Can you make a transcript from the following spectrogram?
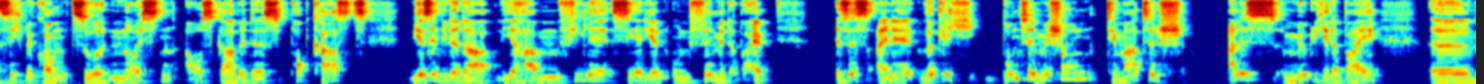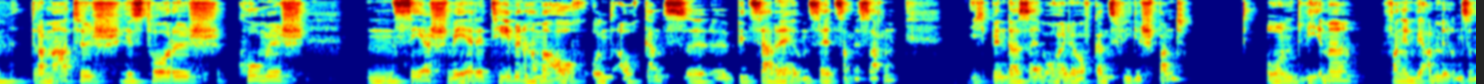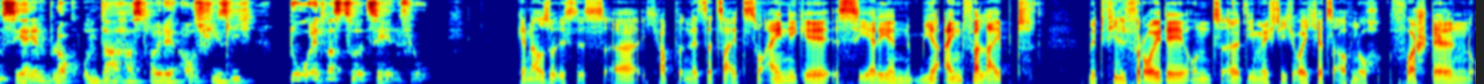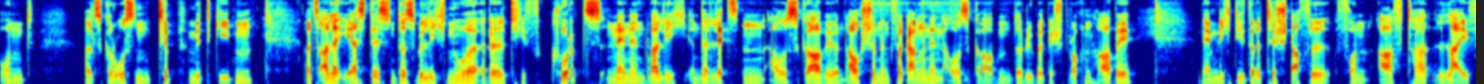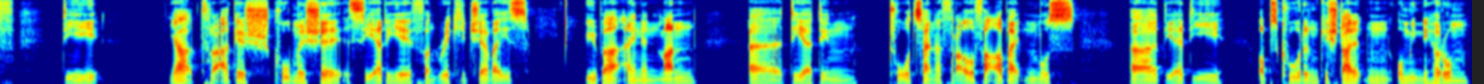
herzlich willkommen zur neuesten Ausgabe des Podcasts. Wir sind wieder da. Wir haben viele Serien und Filme dabei. Es ist eine wirklich bunte Mischung, thematisch alles Mögliche dabei. Äh, dramatisch, historisch, komisch, sehr schwere Themen haben wir auch und auch ganz äh, bizarre und seltsame Sachen. Ich bin da selber heute auf ganz viel gespannt. Und wie immer fangen wir an mit unserem Serienblog und da hast heute ausschließlich du etwas zu erzählen, Flo. Genau so ist es. Äh, ich habe in letzter Zeit so einige Serien mir einverleibt mit viel Freude und äh, die möchte ich euch jetzt auch noch vorstellen und als großen Tipp mitgeben. Als allererstes, und das will ich nur relativ kurz nennen, weil ich in der letzten Ausgabe und auch schon in vergangenen Ausgaben darüber gesprochen habe, nämlich die dritte Staffel von Afterlife, die ja tragisch-komische Serie von Ricky Gervais über einen Mann, äh, der den Tod seiner Frau verarbeiten muss, äh, der die obskuren Gestalten um ihn herum,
